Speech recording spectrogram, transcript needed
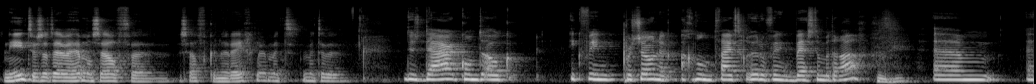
niet. Dus dat hebben we helemaal zelf, eh, zelf kunnen regelen met, met de. Dus daar komt ook... Ik vind persoonlijk 850 euro vind ik best een bedrag. Ehm, eh,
